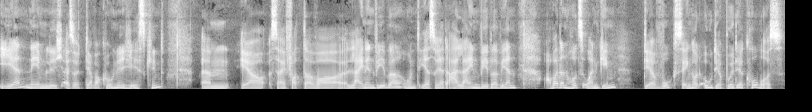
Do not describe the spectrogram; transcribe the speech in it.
er nämlich, also der war kein uneheliches Kind, ähm, er, sein Vater war Leinenweber und er soll ja da auch Leinenweber werden, aber dann hat es einen gegeben, der wo gesehen hat, oh, der Bub, der was.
